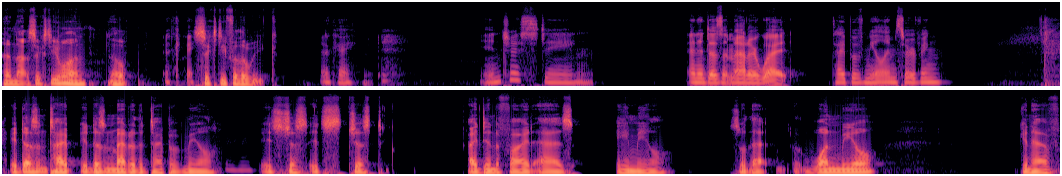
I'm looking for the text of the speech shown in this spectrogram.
and not 61. Nope, Okay. 60 for the week. Okay. Interesting. And it doesn't matter what type of meal I'm serving. It doesn't type, it doesn't matter the type of meal. Mm-hmm. it's just it's just identified as a meal so that one meal can have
